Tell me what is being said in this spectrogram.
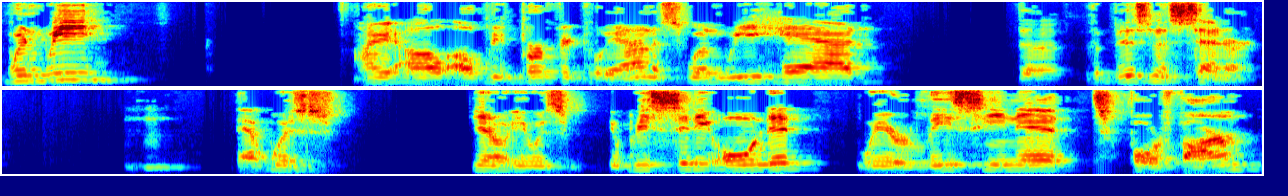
when we, I, I'll, I'll be perfectly honest, when we had the, the business center, that was, you know, it was, we city owned it, we were leasing it for farm,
